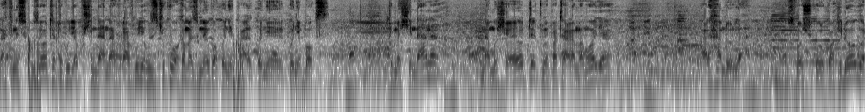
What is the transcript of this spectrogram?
lakini siku zote tukuja kushindana, hatukuja kuzichukua kama zimewekwa kwenye, kwenye, kwenye box. Tumeshindana na mwisho yote tumepata alama moja, alhamdulillah. Usiposhukuru kwa kidogo,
